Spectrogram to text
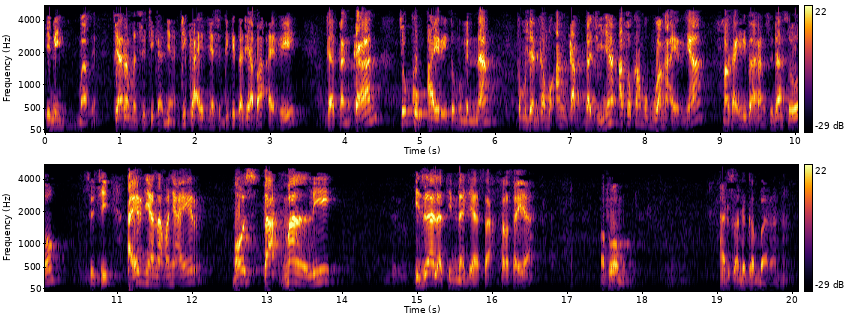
Ini maksudnya. Cara mensucikannya. Jika airnya sedikit tadi apa? Air didatangkan. Cukup air itu mengenang. Kemudian kamu angkat bajunya. Atau kamu buang airnya. Maka ini barang sudah so, suci. Airnya namanya air musta'mal li izalatin najasah. Selesai ya? Mafhum? Harus ada gambaran.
